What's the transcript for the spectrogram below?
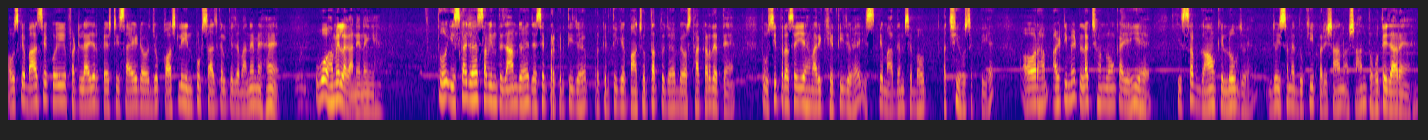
और उसके बाद से कोई फर्टिलाइज़र पेस्टिसाइड और जो कॉस्टली इनपुट्स आजकल के ज़माने में हैं, वो हमें लगाने नहीं हैं। तो इसका जो है सब इंतज़ाम जो है, जैसे प्रकृति जो है, प्रकृति के पाँचों तत्व जो है व्यवस्था कर देते हैं तो उसी तरह से ये हमारी खेती जो है, इसके माध्यम से बहुत अच्छी हो सकती है। और हम अल्टीमेट लक्ष्य हम लोगों का यही है कि सब गाँव के लोग जो है, जो इस समय दुखी, परेशान, अशांत होते जा रहे हैं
